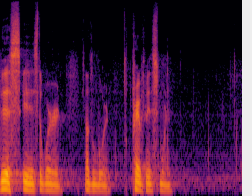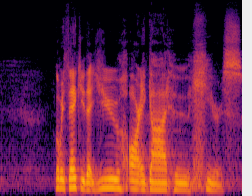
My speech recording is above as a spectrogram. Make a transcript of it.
This is the word of the Lord. Pray with me this morning. Lord, we thank you that you are a God who hears.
